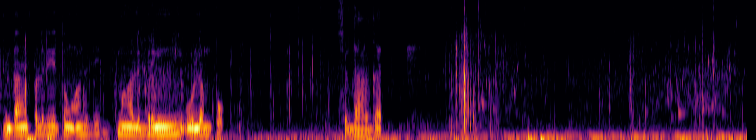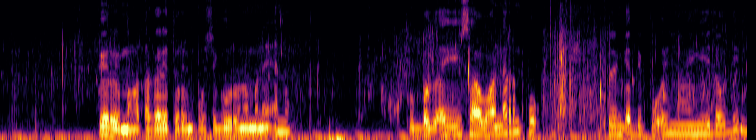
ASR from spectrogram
Ang dami pala ditong ano din, mga libreng ulam po sa dagat. Pero yung mga taga rito rin po siguro naman ay ano, kumbaga ay sawa na rin po. Ito yung gabi po ay nangingilaw din.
